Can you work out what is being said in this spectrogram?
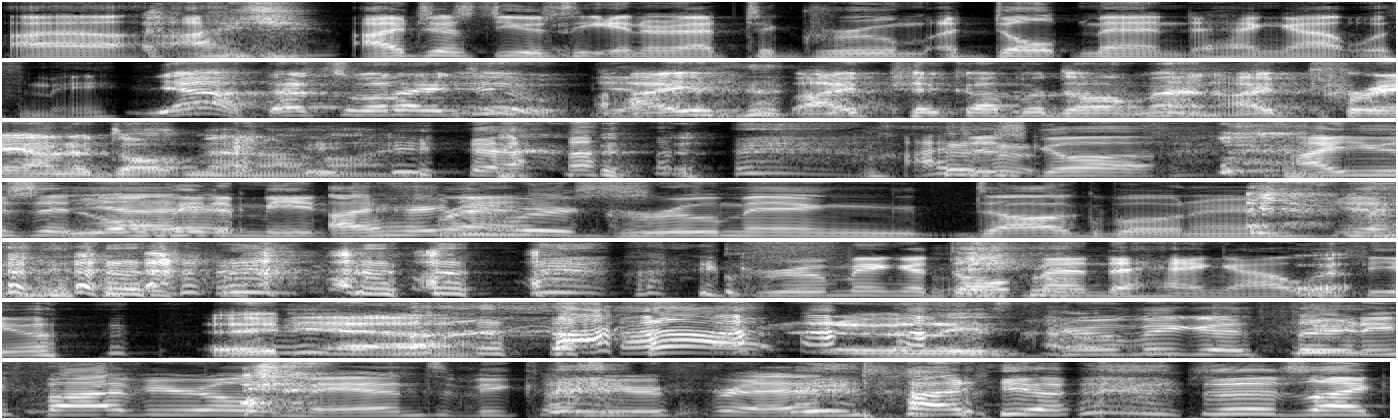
I I just use the internet to groom adult men to hang out with me. Yeah, that's what I do. Yeah. I I pick up adult men. I prey on adult men online. Yeah. I just go I use it Yeah, only heard, to meet I heard friends. you were grooming Dog Boner. Grooming adult men to hang out with you. yeah. Grooming a 35 year old man to become your friend. How do you- so it's like,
